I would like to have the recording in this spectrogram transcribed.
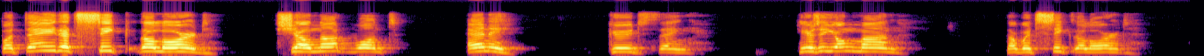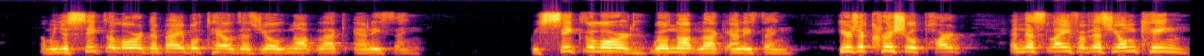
but they that seek the Lord shall not want any good thing. Here's a young man that would seek the Lord. And when you seek the Lord, the Bible tells us you'll not lack anything. We seek the Lord, will not lack anything. Here's a crucial part in this life of this young king,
